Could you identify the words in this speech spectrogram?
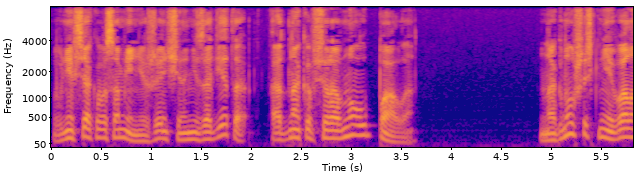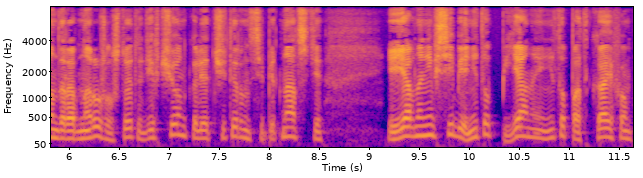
Вне всякого сомнения, женщина не задета, однако все равно упала. Нагнувшись к ней, Валандер обнаружил, что это девчонка лет 14-15 и явно не в себе, не то пьяная, не то под кайфом.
